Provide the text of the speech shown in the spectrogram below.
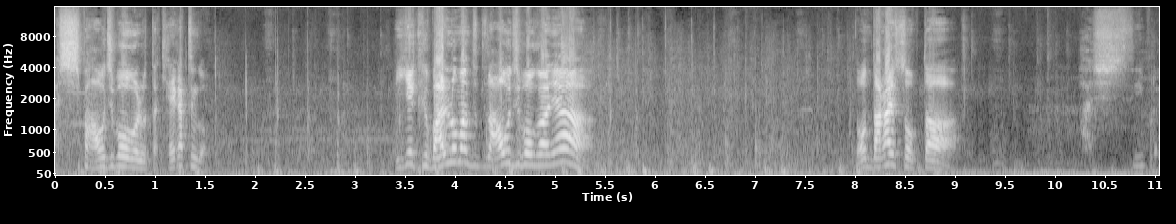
아 씨발 아우지버거 걸렸다. 개 같은 거. 이게 그 말로만 듣던 아우지버거 아냐? 넌 나갈 수 없다. 아씨 씨브레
